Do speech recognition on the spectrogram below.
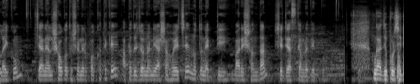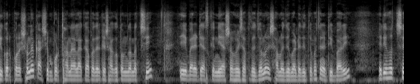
আলাইকুম। চ্যানেল শওকত হোসেনের পক্ষ থেকে আপনাদের জন্য নিয়ে আসা হয়েছে নতুন একটি বাড়ির সন্ধান। সেটি আজকে আমরা দেখব। গাজীপুর সিটি কর্পোরেশনের কাশিমপুর থানা এলাকায় আপনাদেরকে স্বাগতম জানাচ্ছি। এই বাড়িটি আজকে নিয়ে আসা হয়েছে আপনাদের জন্য। এই সামনে যে বাড়িটি দেখতে পাচ্ছেন, এটি বাড়ি। এটি হচ্ছে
